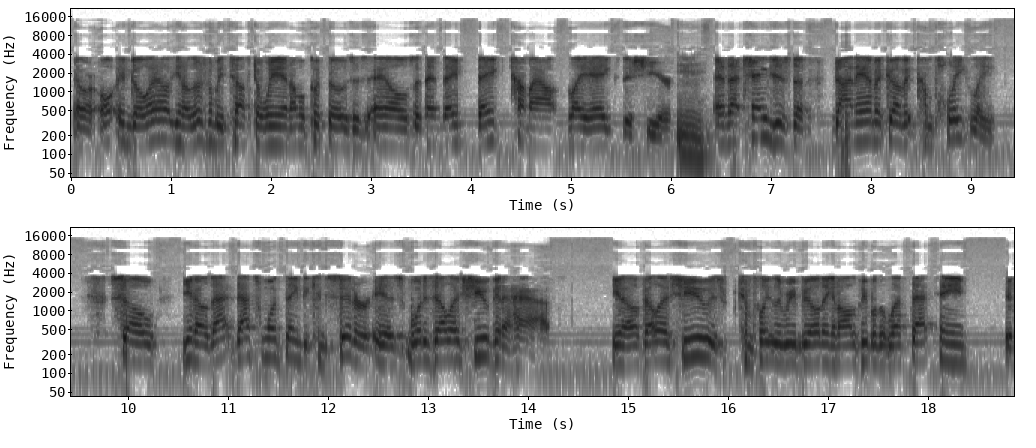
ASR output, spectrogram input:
or, or and go, well, you know, those are going to be tough to win. I'm going to put those as L's, and then they they come out and lay eggs this year, mm. and that changes the dynamic of it completely. So, you know, that that's one thing to consider is what is LSU going to have? You know, if LSU is completely rebuilding and all the people that left that team, if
